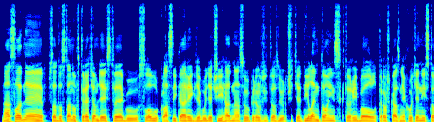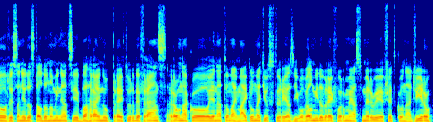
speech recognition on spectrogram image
Následne sa dostanú v treťom dejstve ku slovu klasikári, kde bude číhať na svoju príležitosť určite Dylan Toins, ktorý bol troška znechutený z toho, že sa nedostal do nominácie Bahrajnu pre Tour de France. Rovnako je na tom aj Michael Matthews, ktorý jazdí vo veľmi dobrej forme a smeruje všetko na Giro.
